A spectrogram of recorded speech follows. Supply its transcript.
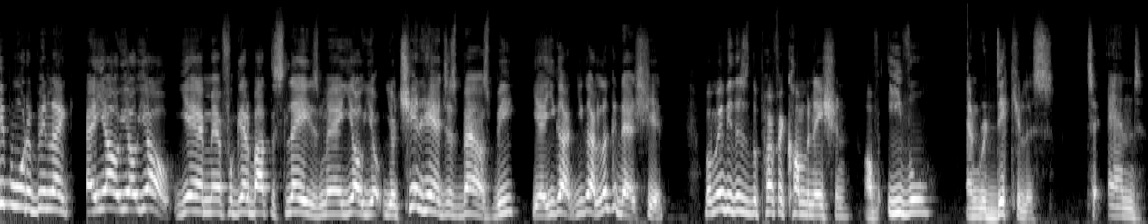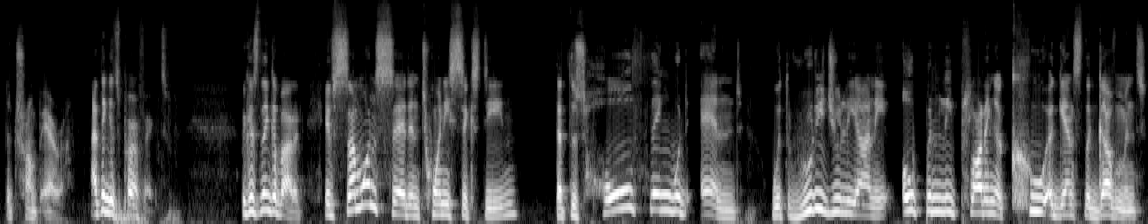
People would have been like, hey, yo, yo, yo, yeah, man, forget about the slaves, man. Yo, yo, your chin hair just bounced, B. Yeah, you got you gotta look at that shit. But maybe this is the perfect combination of evil and ridiculous to end the Trump era. I think it's perfect. Because think about it. If someone said in 2016 that this whole thing would end with Rudy Giuliani openly plotting a coup against the government,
